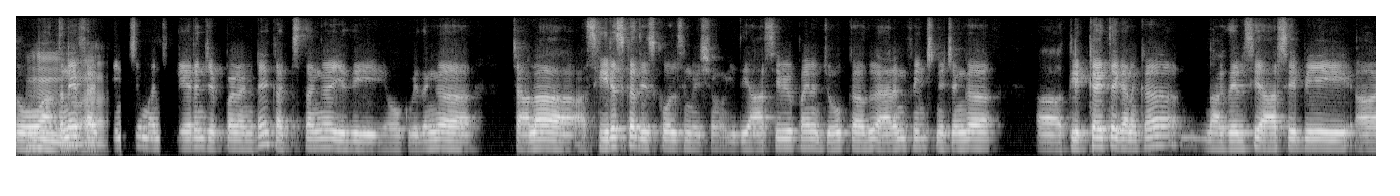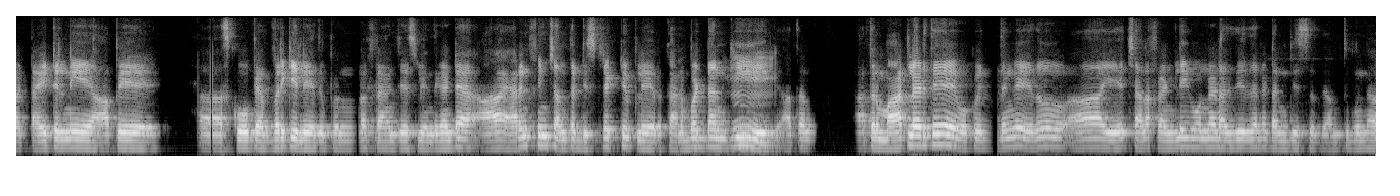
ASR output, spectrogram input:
సో అతనే ఫించ్ మంచి ప్లేయర్ అని చెప్పాడంటే ఖచ్చితంగా ఇది ఒక విధంగా చాలా సీరియస్గా తీసుకోవాల్సిన విషయం. ఇది ఆర్సీబీ పైన జోక్ కాదు. ఆరన్ ఫించ్ నిజంగా క్లిక్ అయితే గనక నాకు తెలిసి ఆర్సీబీ ఆ టైటిల్ని ఆపే స్కోప్ ఎవ్వరికీ లేదు ఇప్పుడున్న ఫ్రాంచైజీలు ఎందుకంటే ఆ ఆరన్ ఫించ్ అంత డిస్ట్రక్టివ్ ప్లేయర్ కనబడడానికి అతను అతను మాట్లాడితే ఒక విధంగా ఏదో ఆ ఏ చాలా ఫ్రెండ్లీగా ఉన్నాడు అది ఇది అన్నట్టు అనిపిస్తుంది. అంతకుముందు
